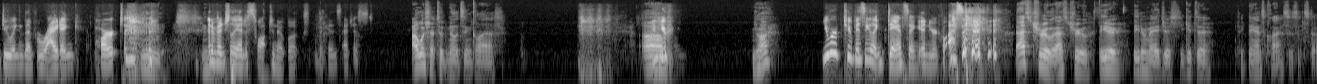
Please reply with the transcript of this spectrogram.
doing the writing part. Mm, and mm. eventually I just swapped to notebooks because I just, I wish I took notes in class. Um, you, huh? you were too busy like dancing in your classes. That's true. That's true. Theater, theater majors, you get to take dance classes and stuff.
